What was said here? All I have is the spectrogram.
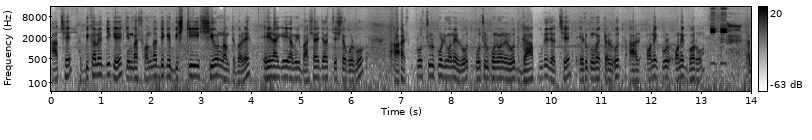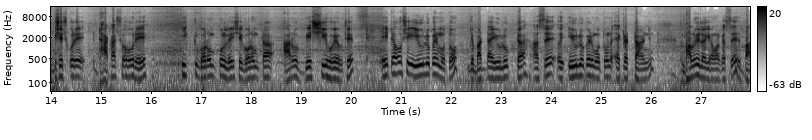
আছে। বিকালের দিকে কিংবা সন্ধ্যার দিকে বৃষ্টি শিওর নামতে পারে। এর আগে আমি বাসায় যাওয়ার চেষ্টা করব। আর প্রচুর পরিমাণে রোদ, প্রচুর পরিমাণে রোদ, গা পুড়ে যাচ্ছে। এরকম একটা রোদ আর অনেক অনেক গরম। বিশেষ করে ঢাকা শহরে একটু গরম পড়লে সে গরমটা আরও বেশি হয়ে ওঠে। এটাও সেই ইউরোপের মতো যে বাড্ডা ইউরোপটা আছে, ওই ইউরোপের মতন একটা টার্নিং। ভালোই লাগে আমার কাছে। বা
